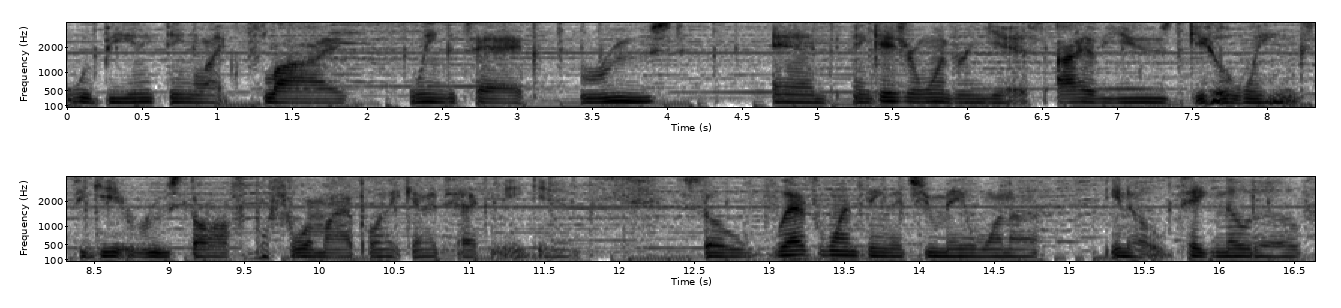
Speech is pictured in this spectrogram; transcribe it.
would be anything like fly, wing attack, roost, and in case you're wondering, yes, I have used Gale Wings to get Roost off before my opponent can attack me again. So that's one thing that you may want to, you know, take note of.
